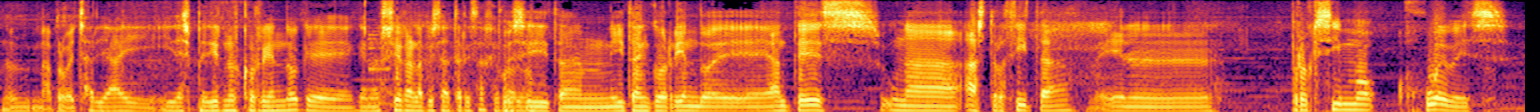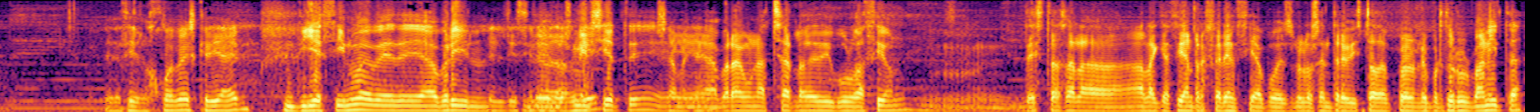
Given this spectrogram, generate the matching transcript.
mm, aprovechar ya y, y despedirnos corriendo que, que nos cierra la pista de aterrizaje. Pues sí, tan, y tan corriendo. Eh, antes una astrocita el próximo jueves. Es decir, el jueves, ¿qué día es? 19 de abril El 19 de de abril, 2007 o sea, eh, habrá una charla de divulgación mm, de estas a la, a la que hacían referencia pues los entrevistados por el reportero Urbanita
